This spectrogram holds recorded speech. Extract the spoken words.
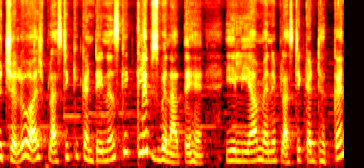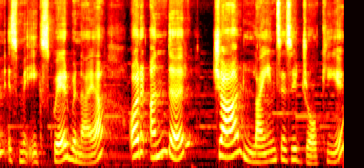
तो चलो, आज प्लास्टिक के कंटेनर्स के क्लिप्स बनाते हैं। ये लिया मैंने प्लास्टिक का ढक्कन, इसमें एक स्क्वायर बनाया और अंदर चार लाइंस ऐसे ड्रॉ किए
